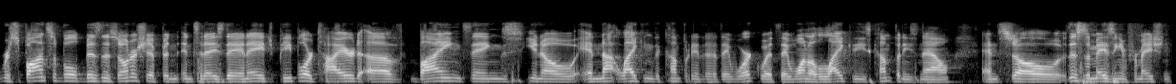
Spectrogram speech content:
responsible business ownership in, in today's day and age. People are tired of buying things you know and not liking the company that they work with. They want to like these companies now. And so this is amazing information.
